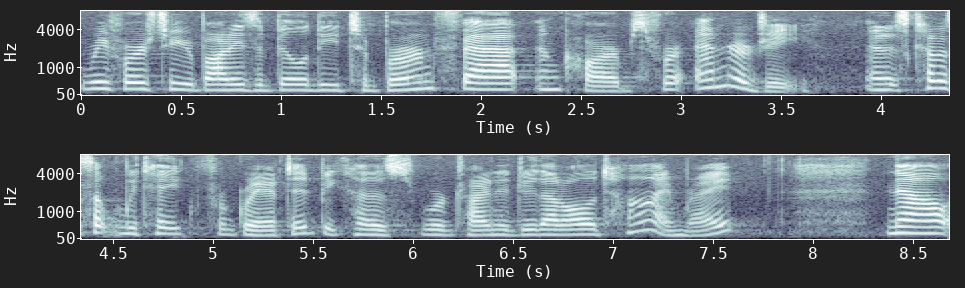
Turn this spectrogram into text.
refers to your body's ability to burn fat and carbs for energy. And it's kind of something we take for granted because we're trying to do that all the time, right? Now,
